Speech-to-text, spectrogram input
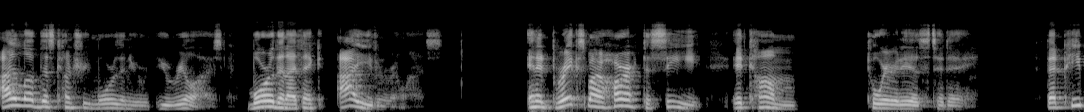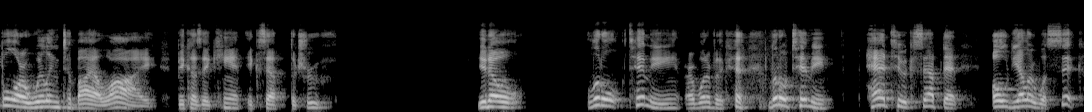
I love this country more than you, you realize, more than I think I even realize. And it breaks my heart to see it come to where it is today. That people are willing to buy a lie because they can't accept the truth. You know, little Timmy, or whatever, little Timmy had to accept that Old Yeller was sick.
